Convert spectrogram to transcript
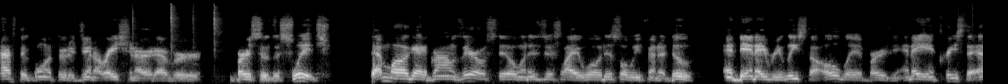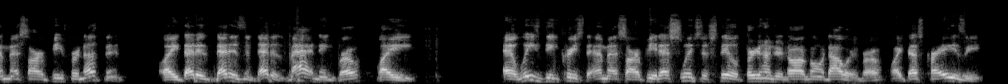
after going through the generation or whatever versus the Switch. That mug at ground zero still, and it's just like, well, this is what we finna do. And then they released the OLED version, and they increased the MSRP for nothing. Like that is that isn't that is maddening, bro. Like at least decrease the MSRP. That Switch is still three hundred doggone dollars, bro. Like that's crazy.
